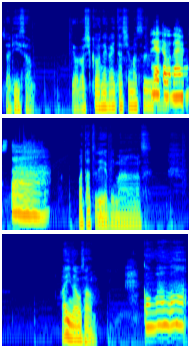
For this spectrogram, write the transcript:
じゃあ、リーさん、よろしくお願いいたします。ありがとうございました。また後で呼びます。はい、なおさん。こんばんは。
